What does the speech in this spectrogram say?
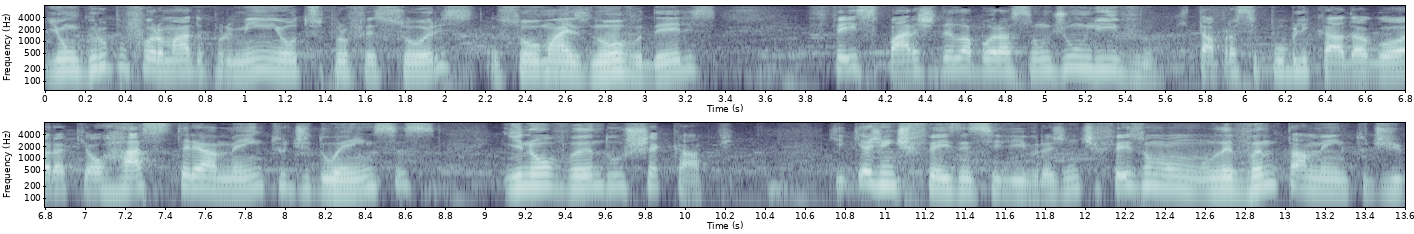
E um grupo formado por mim e outros professores, eu sou o mais novo deles, fez parte da elaboração de um livro que está para ser publicado agora, que é o Rastreamento de Doenças, inovando o check-up. O que, que a gente fez nesse livro? A gente fez um levantamento de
